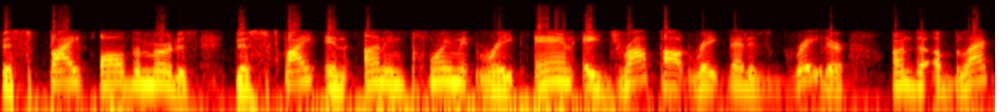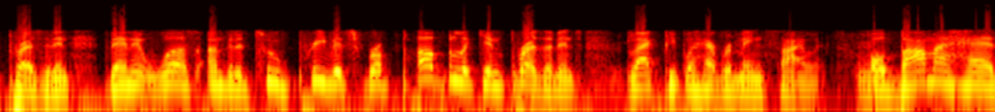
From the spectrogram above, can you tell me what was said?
despite all the murders, despite an unemployment rate and a dropout rate that is greater under a black president than it was under the two previous Republican presidents, black people have remained silent. Mm. Obama has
